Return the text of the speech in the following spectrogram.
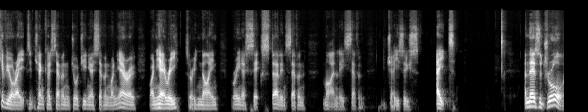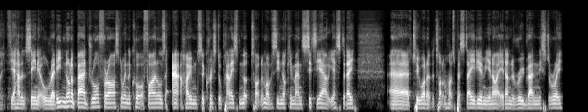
Kiwior eight, Zinchenko seven, Jorginho seven, Nwaneri, Nwaneri, sorry, nine, Merino six, Sterling seven, Martinelli seven, Jesus eight. And there's a draw if you haven't seen it already. Not a bad draw for Arsenal in the quarterfinals at home to Crystal Palace. Not Tottenham obviously knocking Man City out yesterday. Uh, 2 1 at the Tottenham Hotspur Stadium. United under Ruud van Nistelrooy.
